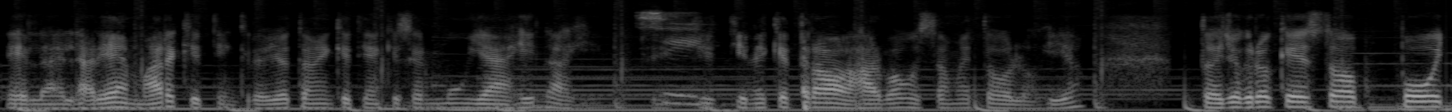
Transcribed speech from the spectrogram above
El, área de marketing, creo yo también que tiene que ser muy ágil, ágil tiene que trabajar bajo esta metodología. Entonces yo creo que esto apoya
